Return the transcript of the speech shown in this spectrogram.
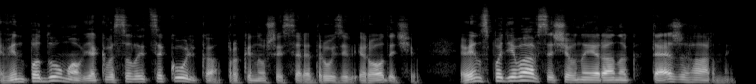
він подумав, як веселиться кулька, прокинувшись серед друзів і родичів. Він сподівався, що в неї ранок теж гарний.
